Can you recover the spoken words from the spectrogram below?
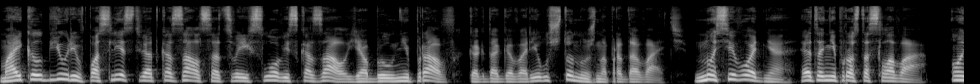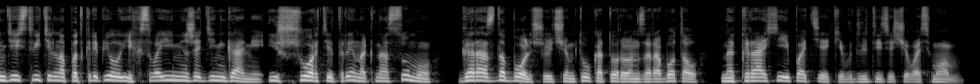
Майкл Бьюри впоследствии отказался от своих слов и сказал, я был неправ, когда говорил, что нужно продавать. Но сегодня это не просто слова. Он действительно подкрепил их своими же деньгами и шортит рынок на сумму гораздо большую, чем ту, которую он заработал на крахе ипотеки в 2008.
